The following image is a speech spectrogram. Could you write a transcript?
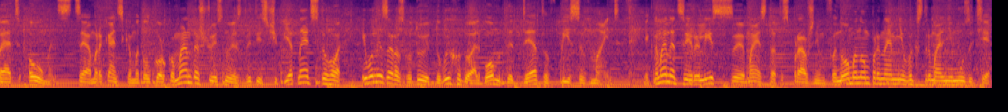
Bad Omens. Це американська металкор команда, що існує з 2015-го, і вони зараз готують до виходу альбом The Death of Peace of Mind. Як на мене, цей реліз е, має стати справжнім феноменом, принаймні в екстремальній музиці.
